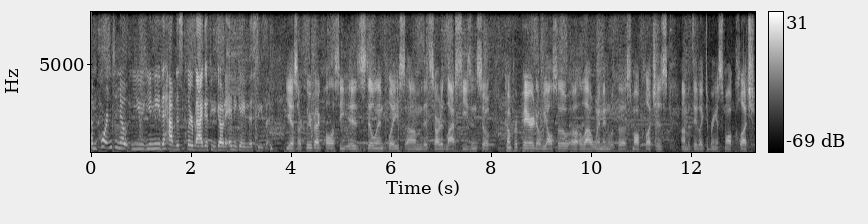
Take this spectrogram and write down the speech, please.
important to note, you you need to have this clear bag if you go to any game this season. Yes, our clear bag policy is still in place. Um, that started last season, so come prepared. Uh, we also uh, allow women with uh, small clutches um, if they'd like to bring a small clutch.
